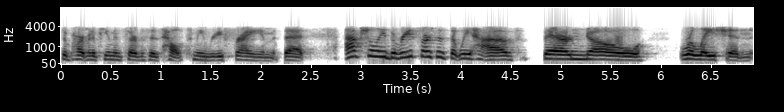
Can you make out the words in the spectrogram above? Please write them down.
Department of Human Services helped me reframe that actually the resources that we have bear no relation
